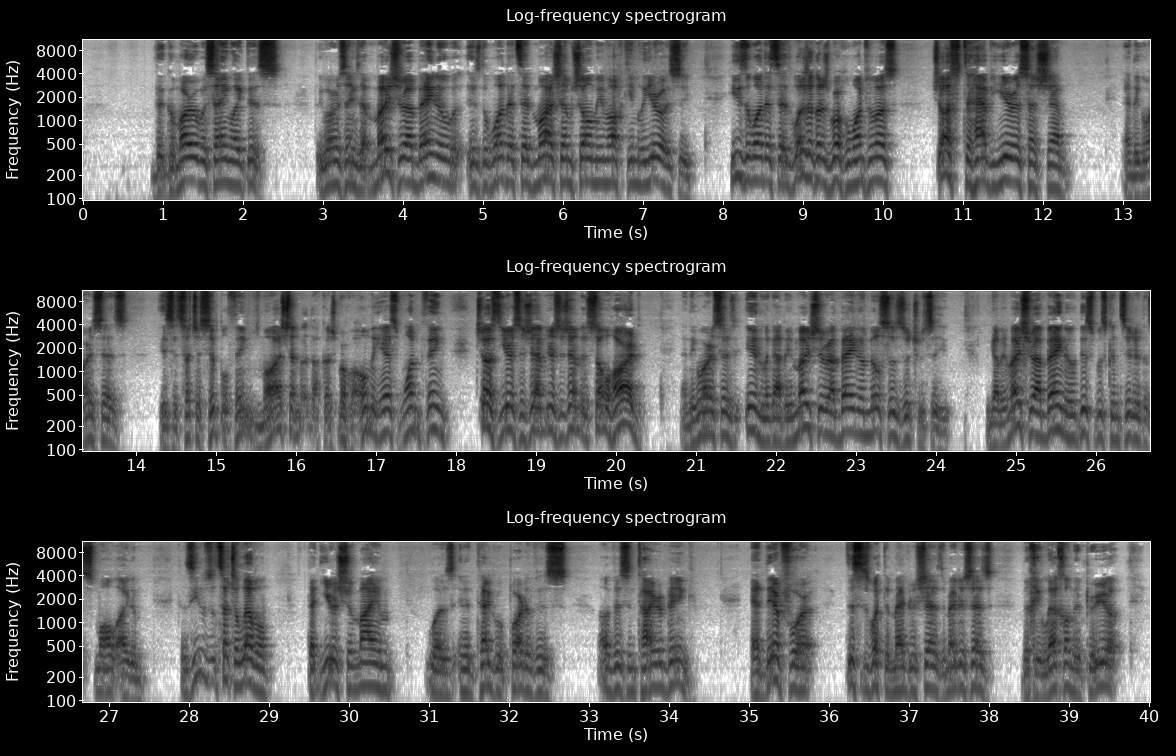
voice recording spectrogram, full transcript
the Gemara was saying like this. The Gemara was saying that Moshe Rabbeinu is the one that said, Ma Hashem Shalmi Machkim. He's the one that said, what does HaKadosh Baruch Hu want from us? Just to have Yiras Hashem. And the Gemara says, is it such a simple thing? Ma Hashem, HaKadosh Baruch Hu only asks one thing, just Yiras Hashem, Yiras Hashem is so hard. And the Gemara says, in Lagabi Moshe Rabbeinu Milsa Zutrasi. Lagabi Moshe Rabbeinu, this was considered a small item. Because he was at such a level that Yiras Shemayim was an integral part of his of his entire being, and therefore this is what the Medrash says. The Medrash says,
